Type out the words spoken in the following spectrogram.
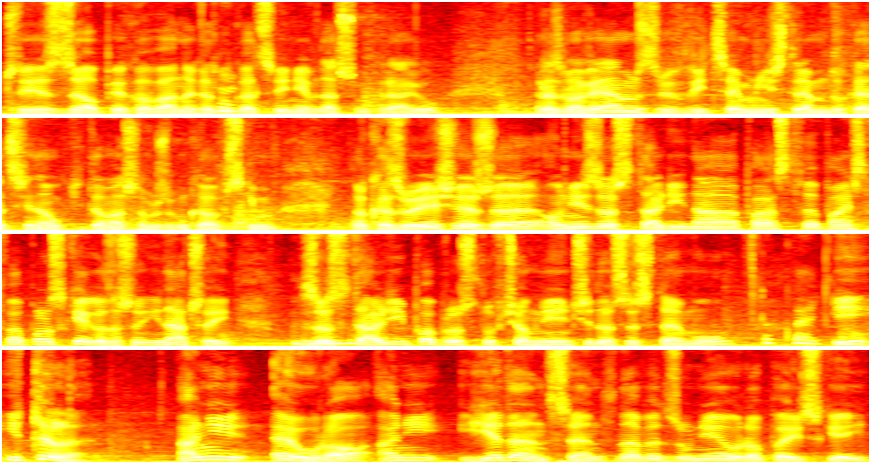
czy jest zaopiekowanych edukacyjnie w naszym kraju. Rozmawiałem z wiceministrem edukacji i nauki Tomaszem Rzymkowskim. Okazuje się, że oni zostali na pastwę państwa polskiego, znaczy inaczej, zostali po prostu wciągnięci do systemu i, i tyle. Ani euro, ani jeden cent, nawet z Unii Europejskiej,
